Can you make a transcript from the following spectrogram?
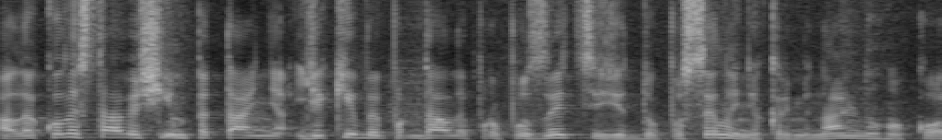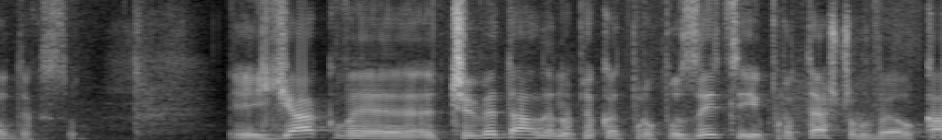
Але коли ставиш їм питання, які ви дали пропозиції до посилення кримінального кодексу, як ви, чи ви дали, наприклад, пропозиції про те, щоб ВЛК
